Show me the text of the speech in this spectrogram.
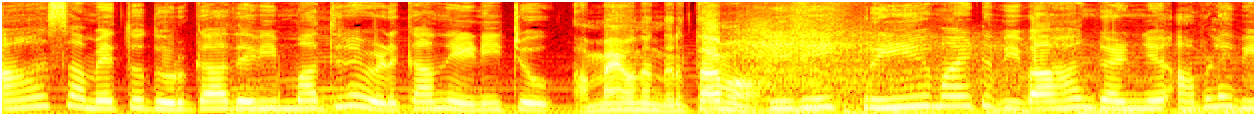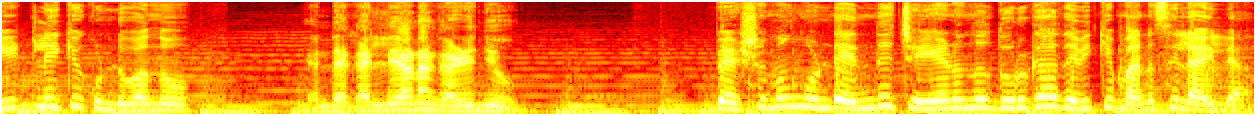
ആ സമയത്ത് ദുർഗാദേവി മധുരം എടുക്കാന്ന് എണീറ്റു. അമ്മ ഒന്ന് നിർത്താമോ? വിവേക് പ്രിയയുമായിട്ട് വിവാഹം കഴിഞ്ഞ് അവളെ വീട്ടിലേക്ക് കൊണ്ടുവന്നു. എന്റെ കല്യാണം കഴിഞ്ഞു. വിഷമം കൊണ്ട് എന്ത് ചെയ്യണമെന്ന് ദുർഗാദേവിക്ക് മനസ്സിലായില്ല.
